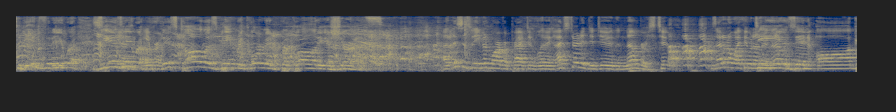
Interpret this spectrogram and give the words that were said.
Z is an Ibra. Z is an Ibra. Ibra. This call is being recorded for quality assurance. Uh, this is even more of a practical living. I've started to do the numbers too, because I don't know why people don't do D the numbers. D is in Og.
